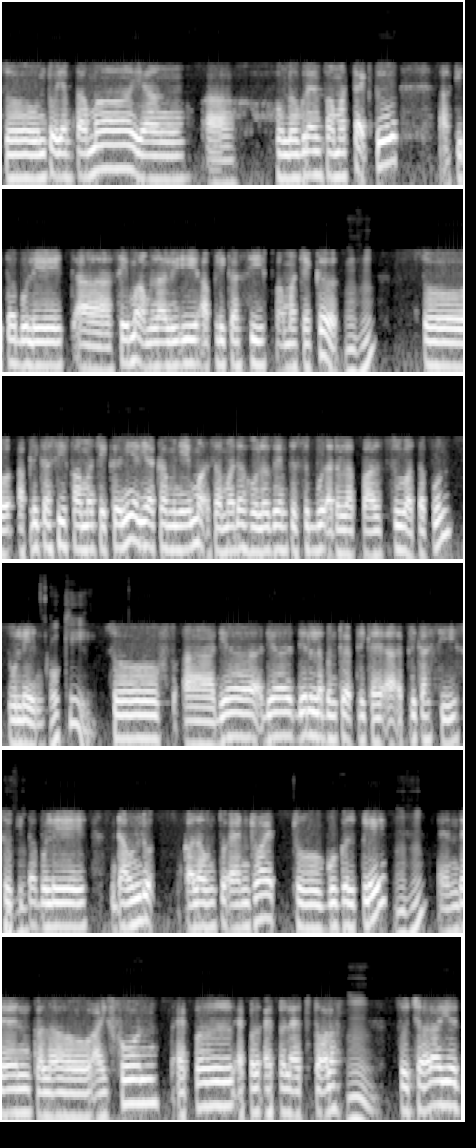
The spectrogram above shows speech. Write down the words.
So untuk yang pertama yang uh, hologram pharmatech tu uh, kita boleh uh, semak melalui aplikasi pharmachecker. Uh-huh. So aplikasi pharmachecker ni dia akan menyemak sama ada hologram tersebut adalah palsu ataupun tulen. Okey. So uh, dia dia dia adalah bentuk aplikasi, uh, aplikasi. so uh-huh. kita boleh download kalau untuk Android to Google Play uh-huh. and then kalau iPhone Apple Apple Apple App Store lah. Uh-huh. So cara ia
